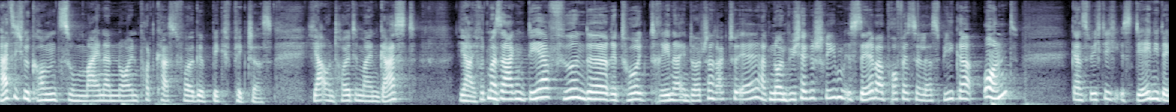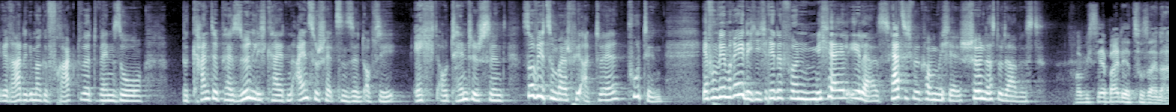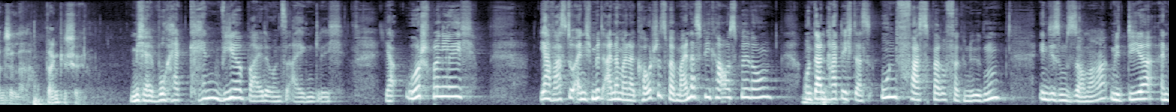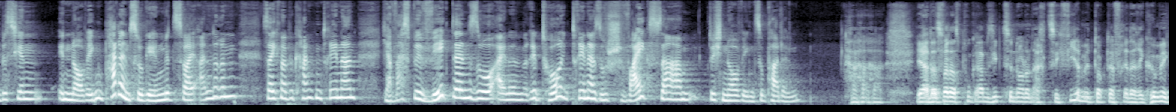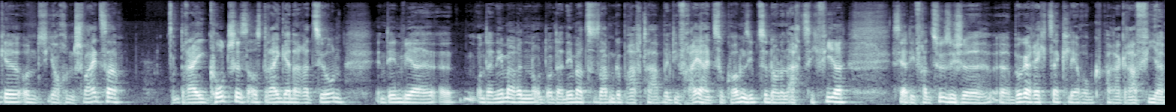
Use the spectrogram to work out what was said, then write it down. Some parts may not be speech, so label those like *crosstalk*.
Herzlich willkommen zu meiner neuen Podcast-Folge Big Pictures. Ja, und heute mein Gast. Ja, ich würde mal sagen, der führende Rhetoriktrainer in Deutschland aktuell, hat neun Bücher geschrieben, ist selber professioneller Speaker und ganz wichtig, ist derjenige, der gerade immer gefragt wird, wenn so bekannte Persönlichkeiten einzuschätzen sind, ob sie echt authentisch sind, so wie zum Beispiel aktuell Putin. Ja, von wem rede ich? Ich rede von Michael Ehlers. Herzlich willkommen, Michael. Schön, dass du da bist. Freue mich sehr, bei dir zu sein, Angela. Dankeschön. Michael, woher kennen wir beide uns eigentlich? Ja, ursprünglich, ja, warst du eigentlich mit einer meiner Coaches bei meiner Speaker-Ausbildung? Und dann hatte ich das unfassbare Vergnügen, in diesem Sommer mit dir ein bisschen in Norwegen paddeln zu gehen mit zwei anderen, sag ich mal, bekannten Trainern. Ja, was bewegt denn so einen Rhetoriktrainer so schweigsam durch Norwegen zu paddeln? Ja, das war das Programm 1789-4 mit Dr. Frederik Hümmicke und Jochen Schweizer. Drei Coaches aus drei Generationen, in denen wir äh, Unternehmerinnen und Unternehmer zusammengebracht haben, in die Freiheit zu kommen. 1789-4 ist ja die französische äh, Bürgerrechtserklärung, Paragraph 4.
